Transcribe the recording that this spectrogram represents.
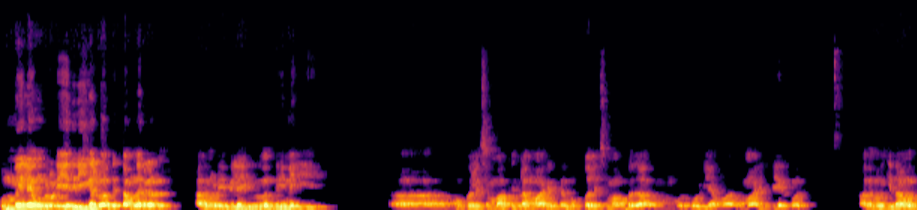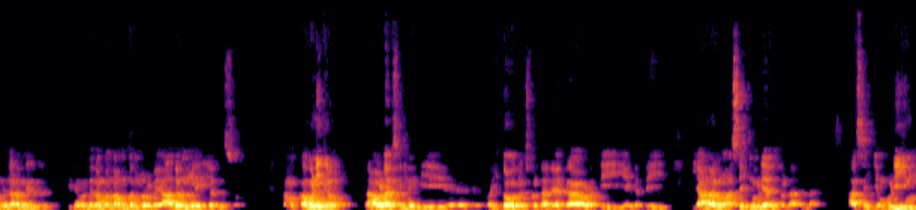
உண்மையிலே உங்களுடைய எதிரிகள் வந்து தமிழர்கள் அதனுடைய விளைவு வந்து இன்னைக்கு முப்பது லட்சம் வாக்குகளா மாறி இருக்கு முப்பது லட்சம் ஐம்பது ஆகும் ஒரு கோடியா மாறும் மாறிக்கிட்டே இருக்கும் அது. அதை நோக்கி தான் வந்து நடந்துகிட்டு இருக்கு. இது வந்து நம்ம நாம் தமிழருடைய ஆதரவு நிலையில இருந்து சொல்றோம் நம்ம கவனிக்கிறோம். திராவிட அரசியல் இன்னைக்கு வைகோ அவர்கள் சொல்றாரு திராவிடத்தை இயக்கத்தை யாராலும் அசைக்க முடியாதுன்னு சொல்றாருல்ல. அசைக்க முடியும்.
